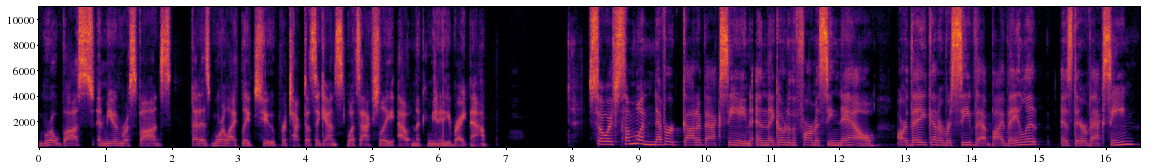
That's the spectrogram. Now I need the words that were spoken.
robust immune response that is more likely to protect us against what's actually out in the community right now. So, if someone never got a vaccine and they go to the pharmacy now, are they going to receive that bivalent as their vaccine?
